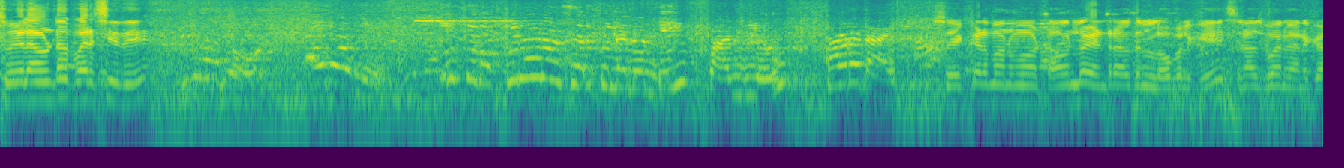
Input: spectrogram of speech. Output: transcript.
సో ఇలా ఉంటుంది పరిస్థితి. సో ఇక్కడ మనము టౌన్లో ఎంటర్ అవుతున్న లోపలికి శ్రీనివాస్ భవన్ వెనక.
